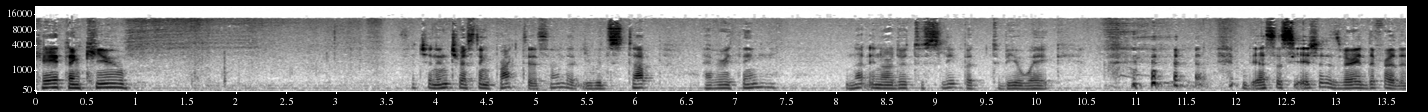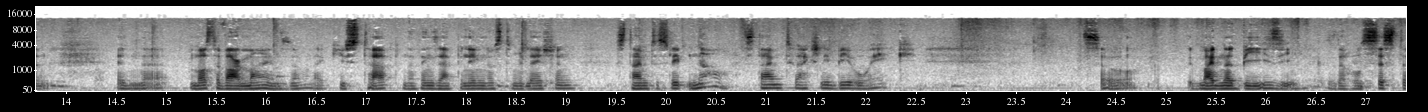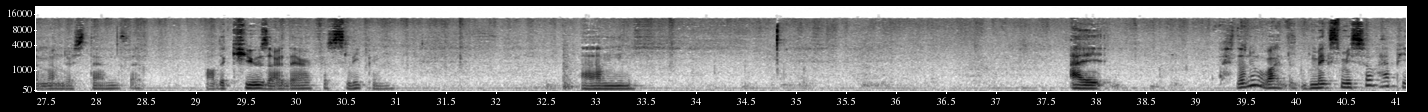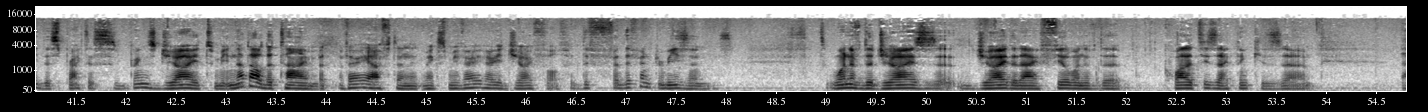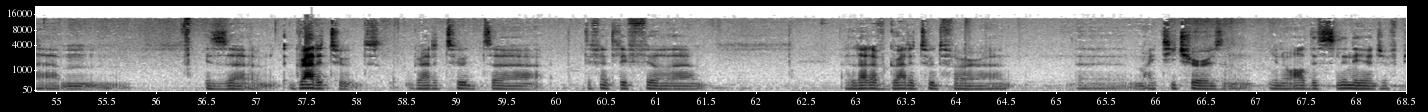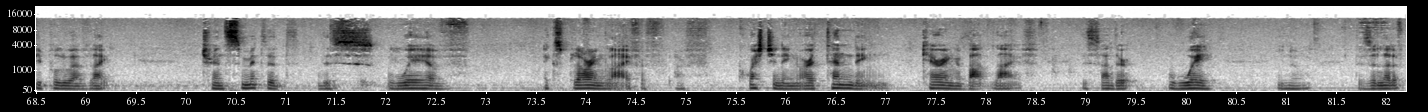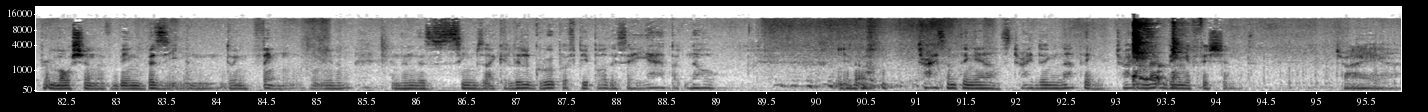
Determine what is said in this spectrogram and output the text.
Okay, thank you. Such an interesting practice, huh? That you would stop everything, not in order to sleep, but to be awake. the association is very different in, in uh, most of our minds, no? Like you stop, nothing's happening, no stimulation, it's time to sleep. No, it's time to actually be awake. So it might not be easy because the whole system understands that all the cues are there for sleeping. Um, I I don't know why it makes me so happy. This practice it brings joy to me. Not all the time, but very often it makes me very, very joyful for, dif- for different reasons. It's one of the joys, uh, joy that I feel. One of the qualities I think is uh, um, is uh, gratitude. Gratitude. Uh, definitely feel um, a lot of gratitude for uh, my teachers and you know all this lineage of people who have like transmitted this way of exploring life, of, of questioning or attending, caring about life. This other way, you know. There's a lot of promotion of being busy and doing things, and, you know. And then there seems like a little group of people. They say, "Yeah, but no, you know, try something else. Try doing nothing. Try not being efficient." try uh,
